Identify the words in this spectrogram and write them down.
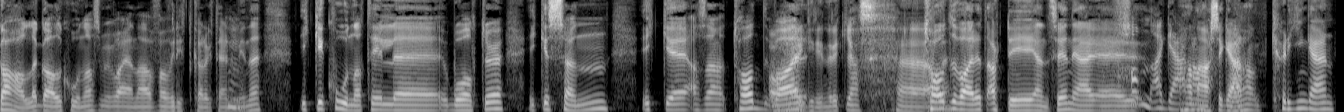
Gale, gale kona, som jo var en av favorittkarakterene mine. Ikke kona til uh, Walter, ikke sønnen, ikke Altså, Todd Åh, var jeg griner ikke, ass. Uh, Todd var et artig gjensyn. Jeg, uh, Han er gæren, Han er så gæren. Han klin gæren.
